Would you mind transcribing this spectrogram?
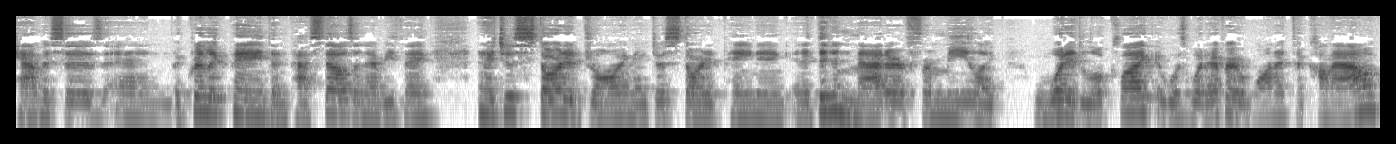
canvases and acrylic paint and pastels and everything. And I just started drawing. I just started painting and it didn't matter for me, like what it looked like. It was whatever it wanted to come out.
